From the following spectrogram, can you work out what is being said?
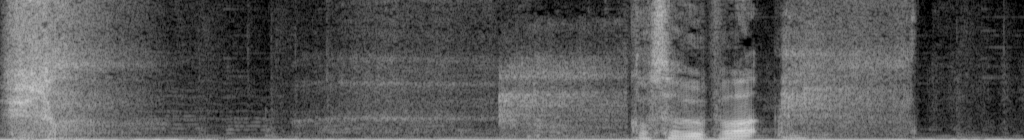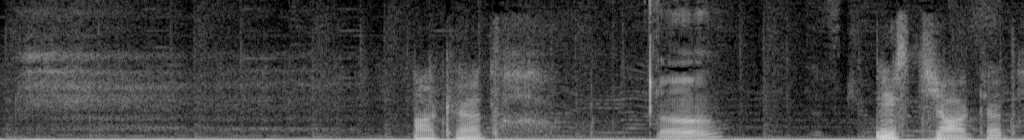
Putain. Quand ça veut pas. À 4. Hein? 11 tirs à 4.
